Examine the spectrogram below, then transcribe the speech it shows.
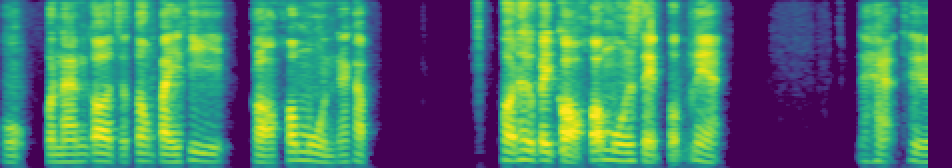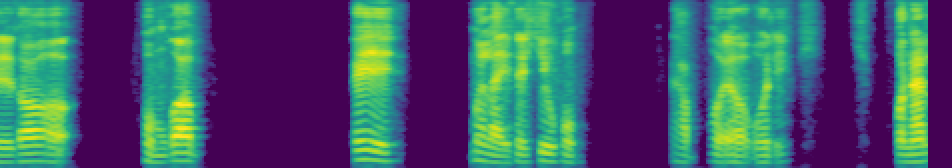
ของคนนั้นก็จะต้องไปที่กรอกข้อมูลนะครับ พอเธอไปกรอกข้อมูลเสร็จปุ๊บเนี่ยนะฮะ เธอก็ผมก็ เอ้ยเมื่อไหร่เธอคิวผมนะครับพอพอดีคนนั้น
